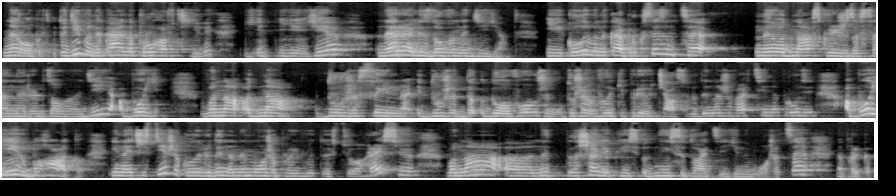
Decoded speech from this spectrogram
не робить. І тоді виникає напруга в тілі, і є нереалізована дія. І коли виникає бруксизм, це не одна, скоріш за все, нереалізована дія, або вона одна дуже сильна і дуже довго, вже дуже великий період часу людина живе в цій напрузі, або їх багато. І найчастіше, коли людина не може проявити ось цю агресію, вона е, не лише в якійсь одній ситуації її не може. Це, наприклад,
